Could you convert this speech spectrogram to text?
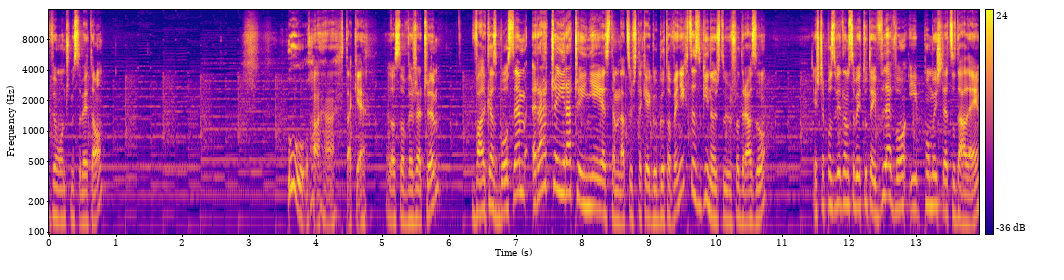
Wyłączmy sobie to. Uuu, haha, takie losowe rzeczy. Walka z bossem? Raczej, raczej nie jestem na coś takiego gotowy. Nie chcę zginąć tu już od razu. Jeszcze pozwiedzam sobie tutaj w lewo i pomyślę co dalej.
